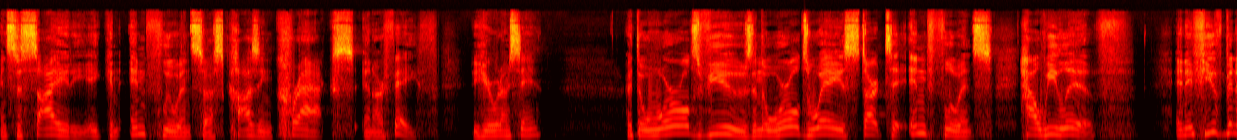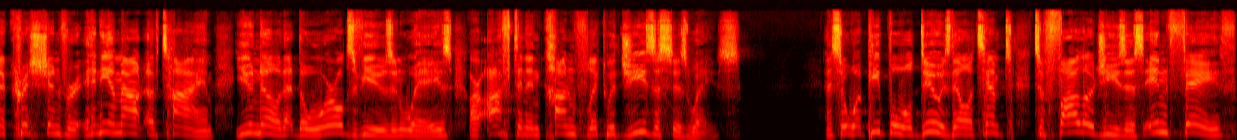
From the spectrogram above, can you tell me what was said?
and society, it can influence us, causing cracks in our faith. Do you hear what I'm saying? Right? The world's views and the world's ways start to influence how we live. And if you've been a Christian for any amount of time, you know that the world's views and ways are often in conflict with Jesus' ways. And so, what people will do is they'll attempt to follow Jesus in faith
